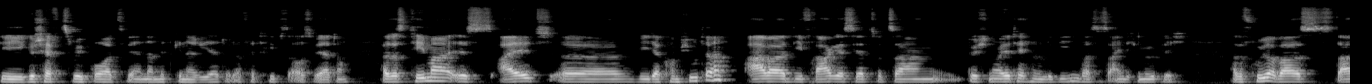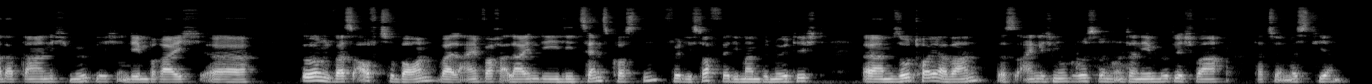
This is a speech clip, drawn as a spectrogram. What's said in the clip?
die Geschäftsreports werden damit generiert oder Vertriebsauswertung. Also das Thema ist alt äh, wie der Computer, aber die Frage ist jetzt sozusagen durch neue Technologien, was ist eigentlich möglich? Also früher war es Startup gar nicht möglich, in dem Bereich äh, irgendwas aufzubauen, weil einfach allein die Lizenzkosten für die Software, die man benötigt, ähm, so teuer waren, dass eigentlich nur größeren Unternehmen möglich war, da zu investieren.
